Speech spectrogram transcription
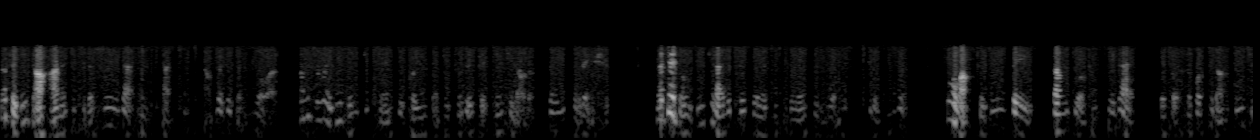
那水晶小孩呢是指的新一代嗯感情强的这种婴儿，他们是未经学习之前就可以显示出对水晶治疗的丰富认识。那这种已经进来的知识呢，其实源自于我们过去的经验。过往水晶被当做成佩戴的首饰或治疗的工具，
